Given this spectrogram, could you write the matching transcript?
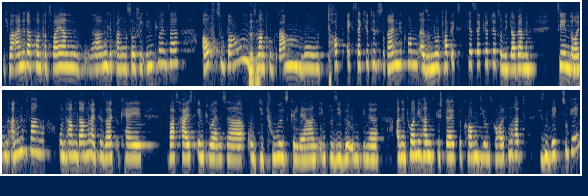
ich war eine davon vor zwei Jahren angefangen, Social Influencer aufzubauen. Das mhm. war ein Programm, wo Top Executives reingekommen, also nur Top Executives. Und ich glaube, wir haben mit zehn Leuten angefangen und haben dann halt gesagt, okay, was heißt Influencer und die Tools gelernt, inklusive irgendwie eine Agentur in die Hand gestellt bekommen, die uns geholfen hat, diesen Weg zu gehen.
